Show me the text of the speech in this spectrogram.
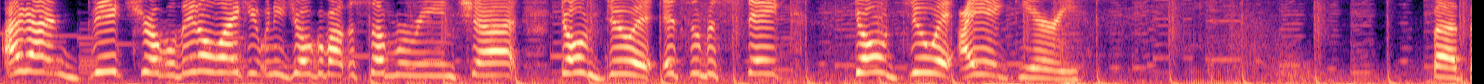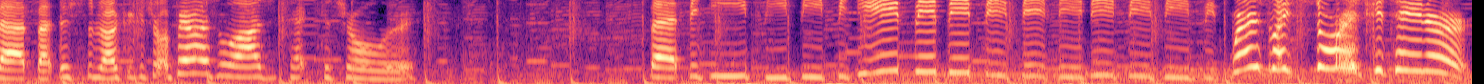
I got in big trouble. They don't like it when you joke about the submarine chat. Don't do it. It's a mistake. Don't do it. I hate Gary. But, but, but, there's some good control. Apparently, it's a Logitech controller. But, beep, beep, beep, beep, beep, beep, beep, beep, beep, beep, beep, beep, beep. Where's my storage container?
